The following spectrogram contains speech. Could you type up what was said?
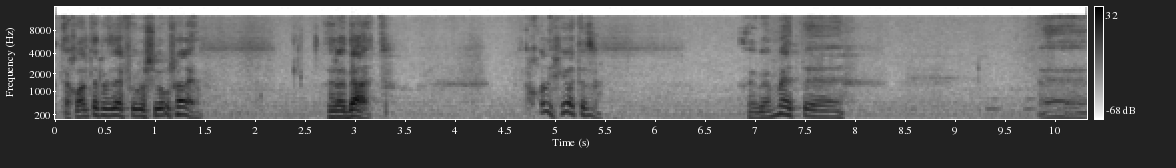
אתה יכול לתת לזה אפילו שיעור שלם. זה לדעת. אתה יכול לחיות את זה. זה באמת... אה, אה,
